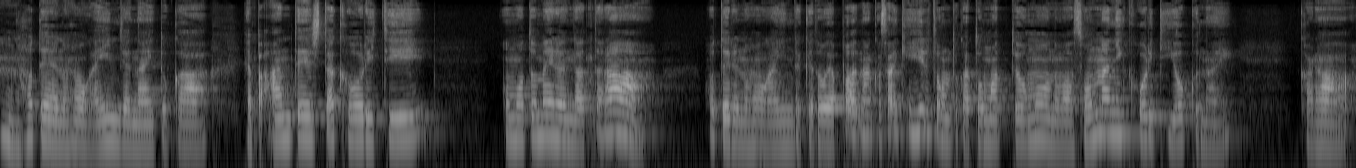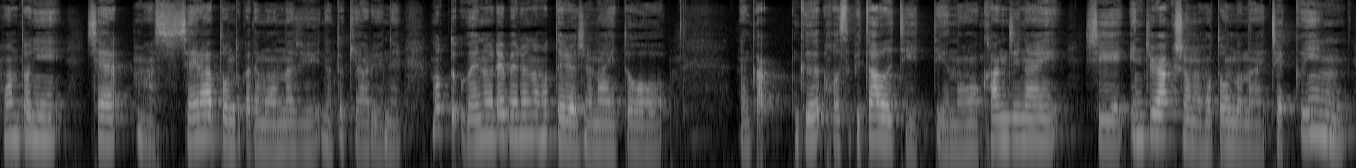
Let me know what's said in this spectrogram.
うん、ホテルの方がいいんじゃないとかやっぱ安定したクオリティを求めるんだったら、ホテルの方がいいんだけど、やっぱなんか最近ヒルトンとか泊まって思うのはそんなにクオリティ良くない。から、本当にシェ,、まあ、シェラトンとかでも同じな時あるよね。もっと上のレベルのホテルじゃないと、なんか、グッホスピタリティっていうのを感じないし、インタラクションもほとんどない。チェックイン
